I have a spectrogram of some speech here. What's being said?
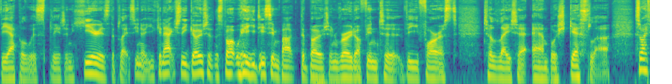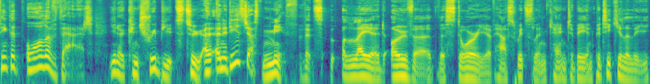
the apple was split, and here is the place. You know, you can actually go to the spot where he disembarked the boat and rode off into the forest to later ambush Gessler. So I think that all of that, you know, contributes to, and, it is just myth that's layered over the story of how Switzerland came to be, and particularly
